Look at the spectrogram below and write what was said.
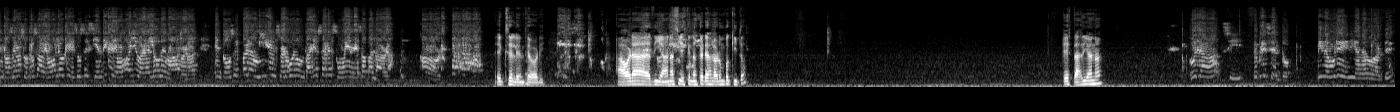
entonces nosotros sabemos lo que eso se siente y queremos ayudar a los demás, ¿verdad? Entonces, para mí, el ser voluntario se resume en esa palabra, amor. Excelente, Ori. Ahora, Diana, si es que nos querés hablar un poquito. ¿Estás, Diana? Hola, sí, me presento. Mi nombre es Diana Duarte.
